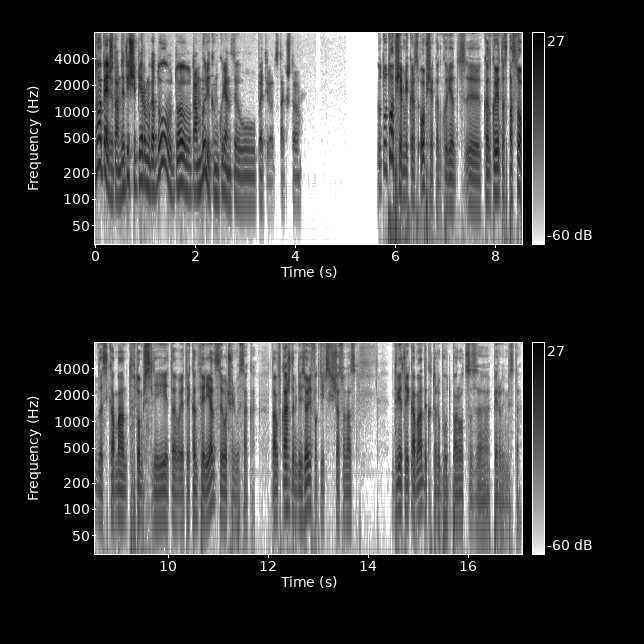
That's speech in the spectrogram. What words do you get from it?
Ну, опять же, там в 2001 году то, там были конкуренты у Патриотс, так что... Ну, тут общая, мне кажется, общая конкурент, э, конкурентоспособность команд, в том числе и этого, этой конференции, очень высока. Там в каждом дивизионе фактически сейчас у нас 2-3 команды, которые будут бороться за первые места.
